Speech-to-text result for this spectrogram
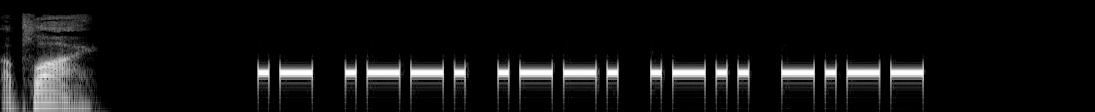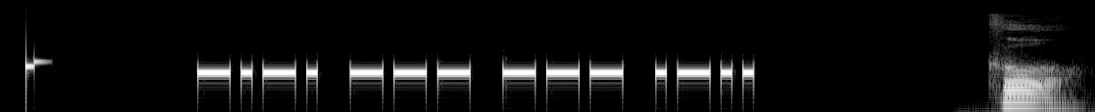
Apply. Cool.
